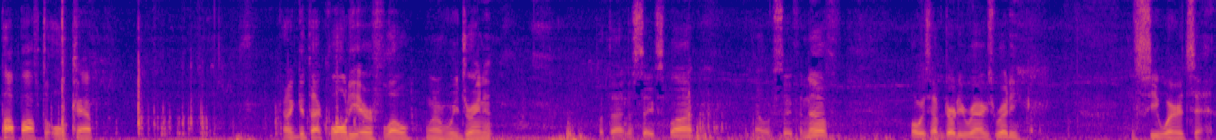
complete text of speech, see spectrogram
pop off the old cap. Gotta get that quality airflow whenever we drain it. Put that in a safe spot. That looks safe enough. Always have dirty rags ready. Let's see where it's at.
